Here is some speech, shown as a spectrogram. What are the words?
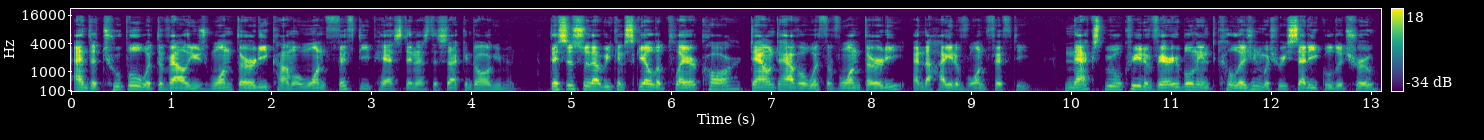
and a tuple with the values 130, 150 passed in as the second argument. This is so that we can scale the player car down to have a width of 130 and a height of 150. Next, we will create a variable named collision which we set equal to true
